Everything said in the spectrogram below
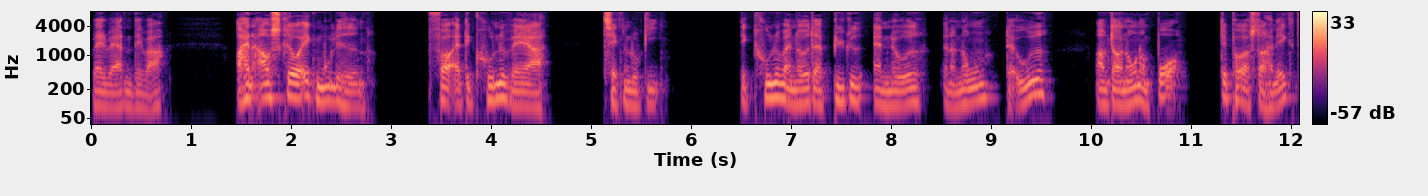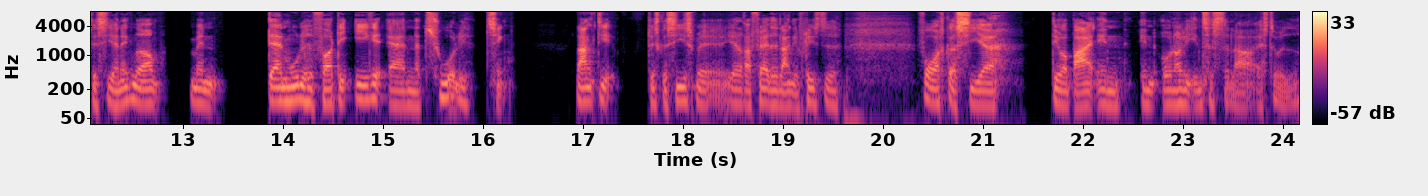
hvad i verden det var? Og han afskriver ikke muligheden for, at det kunne være teknologi. Det kunne være noget, der er bygget af noget eller nogen derude. Om der er nogen ombord, det påstår han ikke, det siger han ikke noget om, men der er en mulighed for, at det ikke er en naturlig ting. Langt de, det skal siges med ja, retfærdighed, langt de fleste forskere siger, det var bare en, en underlig interstellar asteroide.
